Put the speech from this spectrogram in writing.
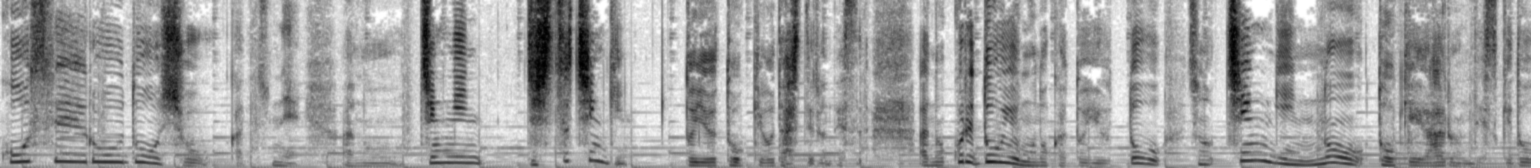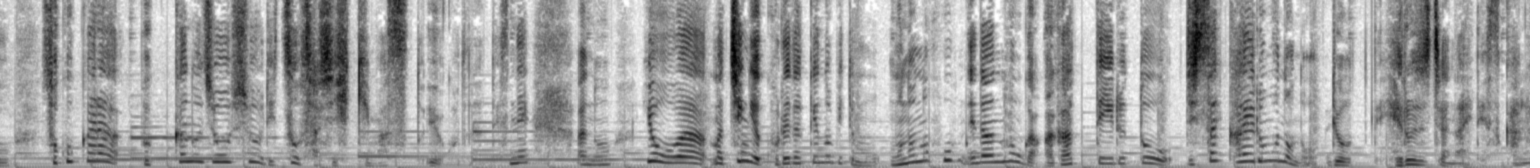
厚生労働省がですね、あの賃金実質賃金という統計を出してるんですあのこれどういうものかというとその賃金の統計があるんですけどそこから物価の上昇率を差し引きますということなんですねあの要は、まあ、賃金がこれだけ伸びても物の方値段の方が上がっていると実際買えるものの量って減るじゃないですか、うん、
